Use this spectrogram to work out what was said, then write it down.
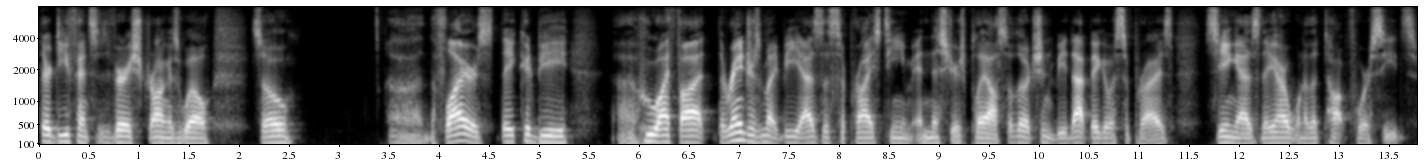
their defense is very strong as well. So uh, the Flyers, they could be uh, who I thought the Rangers might be as the surprise team in this year's playoffs, although it shouldn't be that big of a surprise, seeing as they are one of the top four seeds.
